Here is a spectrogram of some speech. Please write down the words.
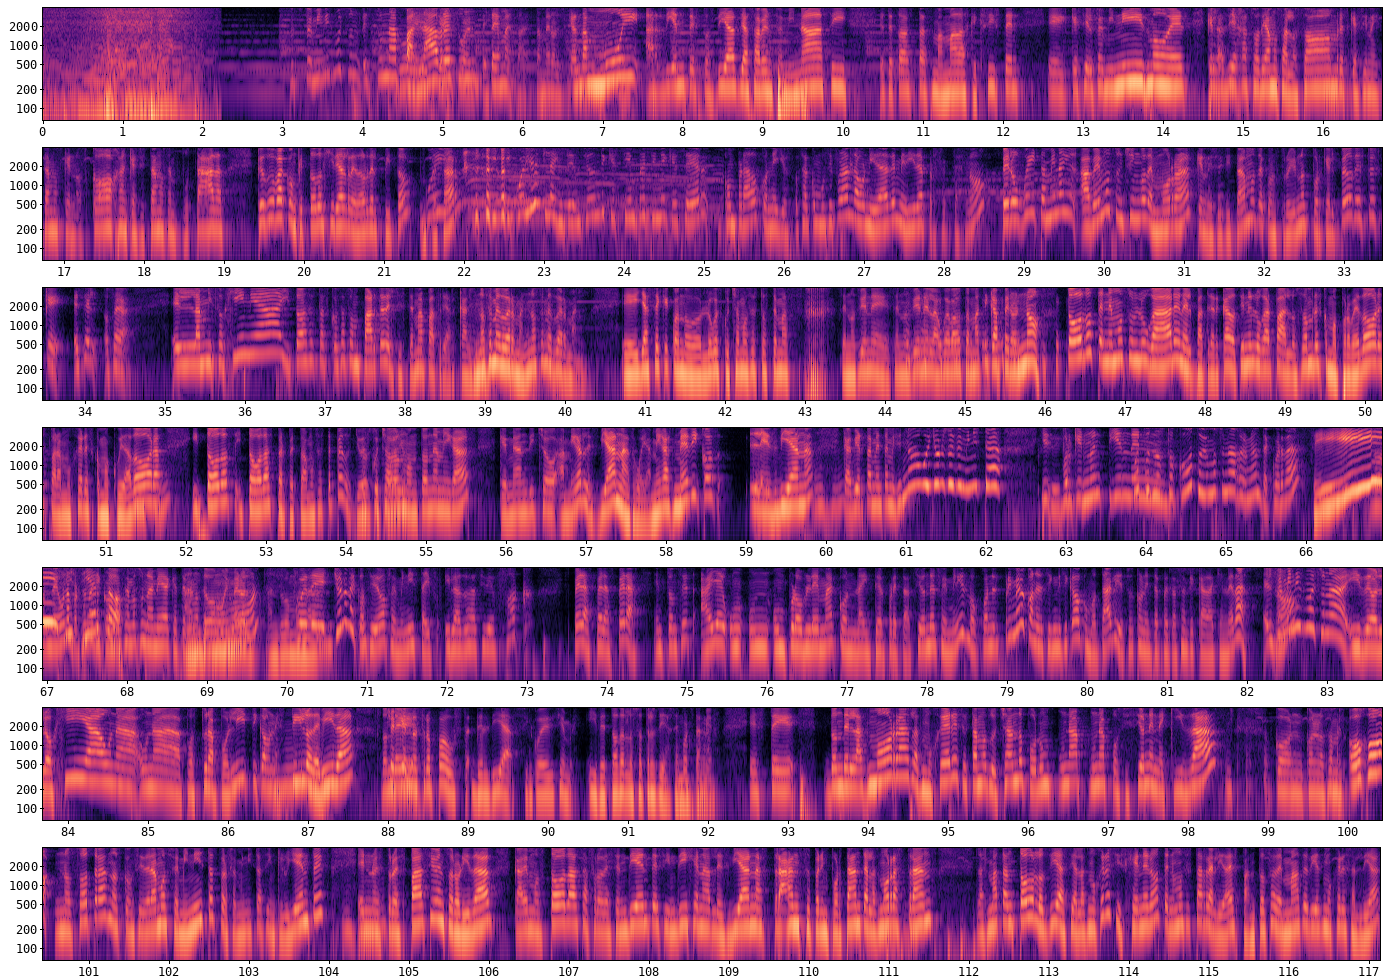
Pues feminismo es, un- es una Güey, palabra, es un fuerte. tema, está, está mero, que anda muy ardiente estos días, ya saben, feminazi, este, todas estas mamadas que existen, eh, que si el feminismo es que las viejas odiamos a los hombres, que si necesitamos que nos cojan, que si estamos emputadas, que hueva con que todo gire alrededor del pito, Güey, empezar. ¿y, y cuál es la intención de que siempre tiene que ser comparado con ellos? O sea, como si fueran la unidad de medida perfecta, ¿no? Pero, güey, también hay, habemos un chingo de morras que necesitamos de construirnos porque el pedo de esto es que es el, o sea, la misoginia y todas estas cosas son parte del sistema patriarcal. No se me duerman, no se me duerman. Eh, ya sé que cuando luego escuchamos estos temas se nos viene, se nos viene la hueva automática, pero no. Todos tenemos un lugar en el patriarcado. Tiene un lugar para los hombres como proveedores, para mujeres como cuidadoras, y todos y todas perpetuamos este pedo. Yo he escuchado a un montón de amigas que me han dicho, amigas lesbianas, güey, amigas médicos lesbianas, que abiertamente me dicen, no, güey, yo no soy feminista. Y- Sí. Porque no entienden. Güey, pues nos tocó, tuvimos una reunión, ¿te acuerdas? Sí, Donde una sí, persona que cierto. conocemos, una amiga que tenemos Anduvo en muy común, Merol, anduvo muy fue de, yo no me considero feminista y, y las dos así de, fuck, espera, espera, espera. Entonces hay un, un- un problema con la interpretación del feminismo, con el primero con el significado como tal y después con la interpretación que cada quien le da. El ¿no? feminismo es una ideología, una, una postura política, un estilo de vida. Donde, Chequen nuestro post del día 5 de diciembre. y de todos los otros días en Por Instagram. también. Este, donde las morras, las mujeres, estamos luchando por un- una, una posición en equidad con, con los hombres. Ojo, nosotras nos consideramos feministas, pero feministas incluyentes. En nuestro espacio, en sororidad, cabemos todas, afrodescendientes, indígenas, lesbianas, trans, súper importante, a las morras trans. Las matan todos los días y a las mujeres cisgénero tenemos esta realidad espantosa de más de 10 mujeres al día.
